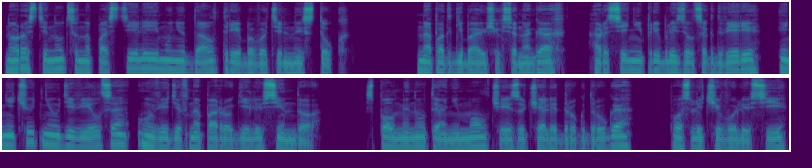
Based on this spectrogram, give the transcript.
но растянуться на постели ему не дал требовательный стук. На подгибающихся ногах Арсений приблизился к двери и ничуть не удивился, увидев на пороге Люсинду. С полминуты они молча изучали друг друга, после чего Люси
